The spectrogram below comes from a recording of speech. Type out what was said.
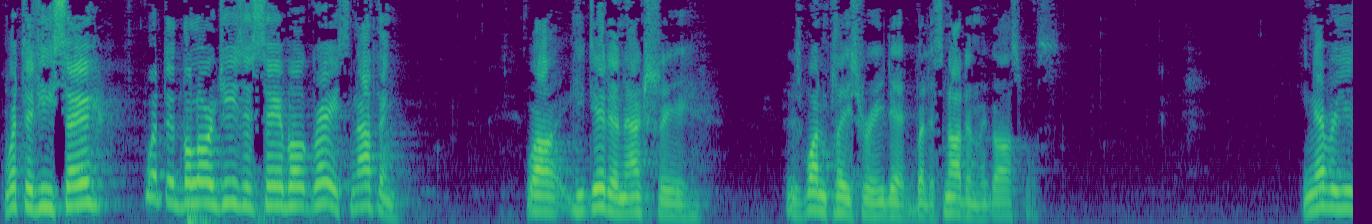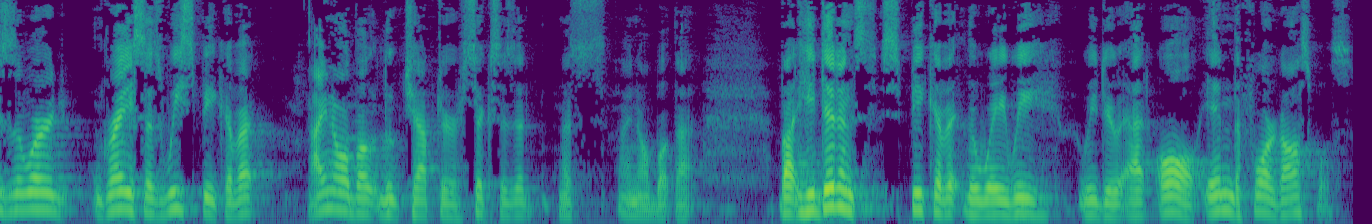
What did he say? What did the Lord Jesus say about grace? Nothing. Well, he did, and actually, there's one place where he did, but it's not in the Gospels. He never used the word grace as we speak of it. I know about Luke chapter 6, is it? That's, I know about that. But he didn't speak of it the way we, we do at all in the four Gospels.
